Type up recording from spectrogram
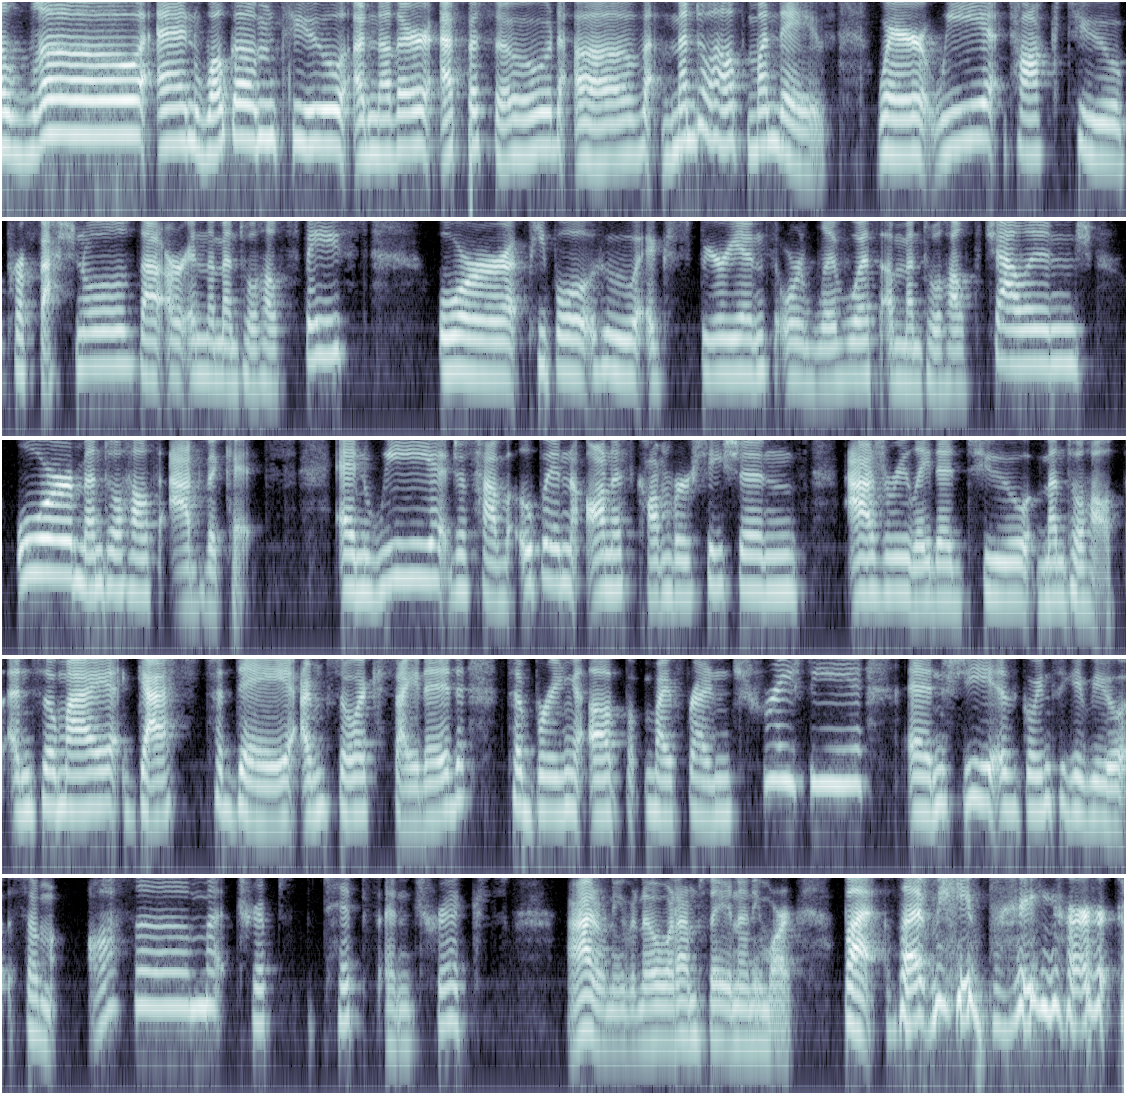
Hello, and welcome to another episode of Mental Health Mondays, where we talk to professionals that are in the mental health space or people who experience or live with a mental health challenge or mental health advocates. And we just have open, honest conversations as related to mental health. And so, my guest today, I'm so excited to bring up my friend Traci, and she is going to give you some awesome trips, tips, and tricks. I don't even know what I'm saying anymore, but let me bring her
